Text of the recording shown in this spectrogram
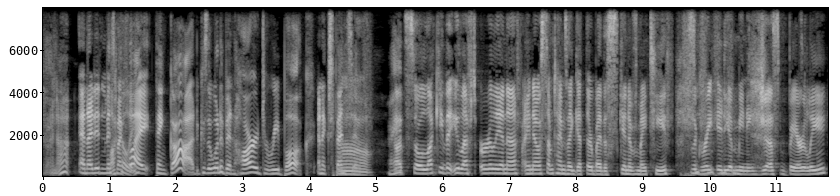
why not? and I didn't miss my flight. Thank God, because it would have been hard to rebook and expensive. Oh, right? That's so lucky that you left early enough. I know sometimes I get there by the skin of my teeth. This is a great idiom meaning just barely.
